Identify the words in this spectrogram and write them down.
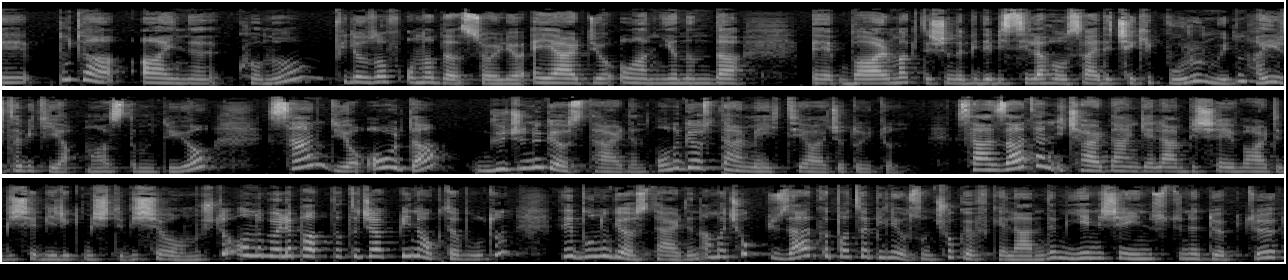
E, bu da aynı konu. Filozof ona da söylüyor. Eğer diyor o an yanında e, bağırmak dışında bir de bir silah olsaydı çekip vurur muydun? Hayır tabii ki yapmazdım diyor. Sen diyor orada gücünü gösterdin. Onu gösterme ihtiyacı duydun. Sen zaten içeriden gelen bir şey vardı, bir şey birikmişti, bir şey olmuştu. Onu böyle patlatacak bir nokta buldun ve bunu gösterdin. Ama çok güzel kapatabiliyorsun. Çok öfkelendim, yeni şeyin üstüne döktü,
